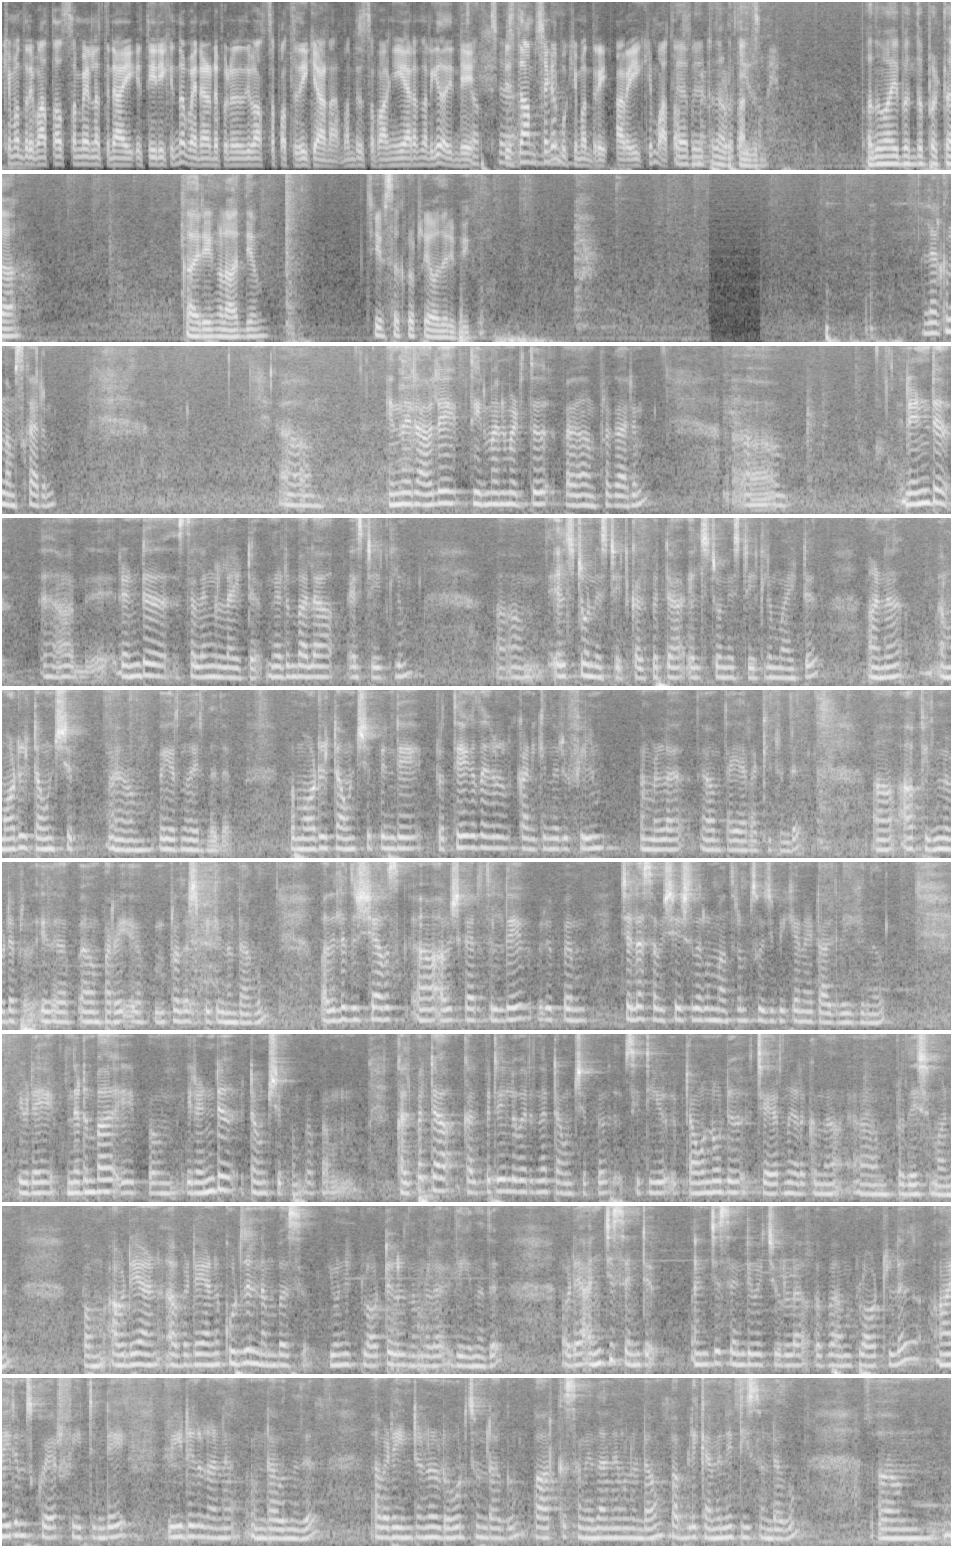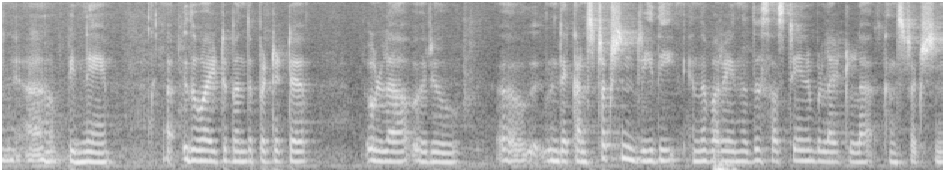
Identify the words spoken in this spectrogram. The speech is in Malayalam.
മുഖ്യമന്ത്രി വാർത്താ സമ്മേളനത്തിനായി എത്തിയിരിക്കുന്ന വയനാട് പുനരധിവാസ പദ്ധതിക്കാണ് മന്ത്രിസഭ അംഗീകാരം നൽകിയത്. അതിന്റെ വിശദാംശങ്ങൾ മുഖ്യമന്ത്രി അറിയിക്കും അതുമായി ബന്ധപ്പെട്ട കാര്യങ്ങൾ ആദ്യം ചീഫ് സെക്രട്ടറി അവതരിപ്പിക്കും. എല്ലാവർക്കും നമസ്കാരം. ഇന്ന് രാവിലെ തീരുമാനമെടുത്ത പ്രകാരം രണ്ട് രണ്ട് സ്ഥലങ്ങളിലായിട്ട് നെടുമ്പാല എസ്റ്റേറ്റിലും എൽസ്റ്റോൺ എസ്റ്റേറ്റ് കൽപ്പറ്റ എൽസ്റ്റോൺ എസ്റ്റേറ്റിലുമായിട്ട് ആണ് മോഡൽ ടൗൺഷിപ്പ് ഉയർന്നു വരുന്നത്. അപ്പോൾ മോഡൽ ടൗൺഷിപ്പിന്റെ പ്രത്യേകതകൾ കാണിക്കുന്നൊരു ഫിലിം നമ്മൾ തയ്യാറാക്കിയിട്ടുണ്ട്. ആ, ഫിലിം ഇവിടെ പറ പ്രദർശിപ്പിക്കുന്നുണ്ടാകും. അപ്പം അതിലെ ദൃശ്യാവസ് ആവിഷ്കാരത്തിന്റെ ഒരു ചില സവിശേഷതകൾ മാത്രം സൂചിപ്പിക്കാനായിട്ട് ആഗ്രഹിക്കുന്നു. ഇവിടെ നെടുമ്പ ഇപ്പം രണ്ട് ടൗൺഷിപ്പും ഇപ്പം കൽപ്പറ്റ കൽപ്പറ്റയിൽ വരുന്ന ടൗൺഷിപ്പ് സിറ്റി ടൗണിനോട് ചേർന്ന് കിടക്കുന്ന പ്രദേശമാണ്. അപ്പം അവിടെയാണ് അവിടെയാണ് കൂടുതൽ നമ്പേഴ്സ് യൂണിറ്റ് പ്ലോട്ടുകൾ നമ്മൾ ഇത് ചെയ്യുന്നത്. അവിടെ അഞ്ച് സെന്റ് അഞ്ച് സെന്റ് വെച്ചുള്ള പ്ലോട്ടിൽ ആയിരം സ്ക്വയർ ഫീറ്റിന്റെ വീടുകളാണ് ഉണ്ടാവുന്നത്. അവിടെ ഇന്റേർണൽ റോഡ്സ് ഉണ്ടാകും പാർക്ക് സംവിധാനങ്ങളുണ്ടാകും പബ്ലിക് അമ്യൂണിറ്റീസ് ഉണ്ടാകും. പിന്നെ ഇതുമായിട്ട് ബന്ധപ്പെട്ടിട്ട് ഉള്ള ഒരു ഇതിന്റെ കൺസ്ട്രക്ഷൻ രീതി എന്ന് പറയുന്നത് സസ്റ്റൈനബിൾ ആയിട്ടുള്ള കൺസ്ട്രക്ഷൻ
